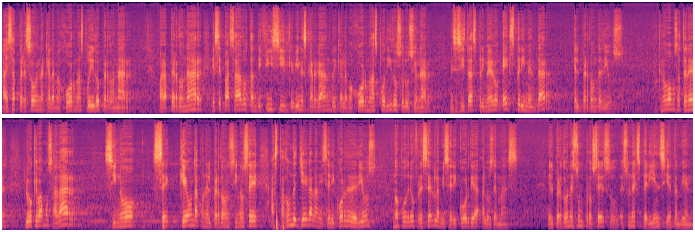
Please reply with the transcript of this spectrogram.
a esa persona que a lo mejor no has podido perdonar, para perdonar ese pasado tan difícil que vienes cargando y que a lo mejor no has podido solucionar, necesitas primero experimentar el perdón de Dios. Porque no vamos a tener luego que vamos a dar si no sé qué onda con el perdón, si no sé hasta dónde llega la misericordia de Dios, no podré ofrecer la misericordia a los demás. El perdón es un proceso, es una experiencia también.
